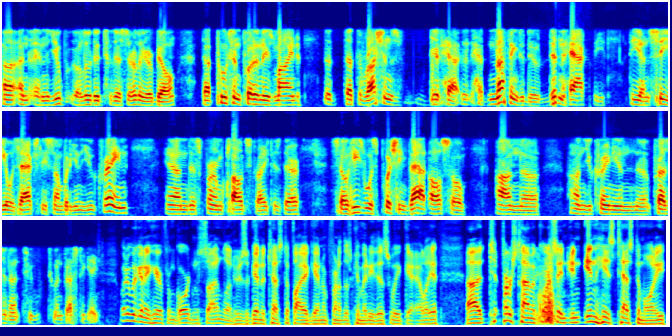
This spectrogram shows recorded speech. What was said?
uh, and, and you alluded to this earlier, Bill, that Putin put in his mind that, that the Russians did ha- had nothing to do, didn't hack the DNC. It was actually somebody in the Ukraine, and this firm CrowdStrike is there. So he was pushing that also on uh, on Ukrainian uh, president to to investigate. What are we going to hear from Gordon Sondland, who's going to testify again in front of this committee this week, Elliot? Uh, t- first time, of course, in, in, in, his testimony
